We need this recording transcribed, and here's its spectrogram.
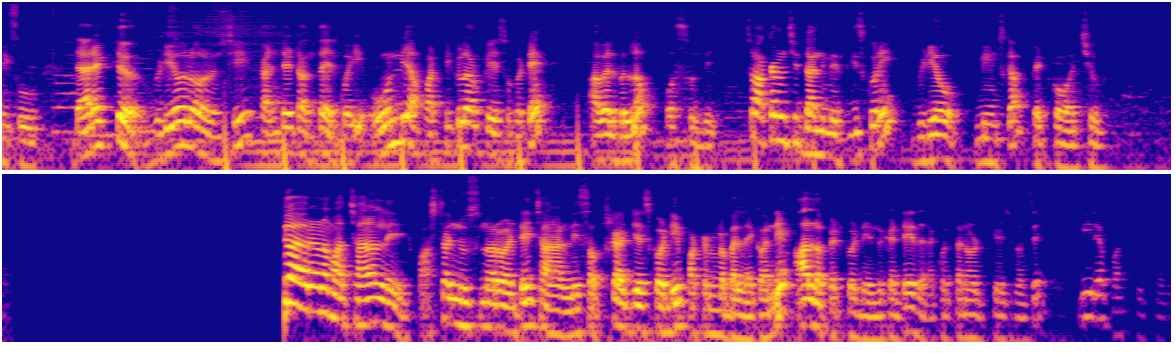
మీకు డైరెక్ట్ వీడియోలో నుంచి కంటెంట్ అంతా వెళ్ళిపోయి ఓన్లీ ఆ పర్టికులర్ ఫేస్ ఒకటే అవైలబుల్లో వస్తుంది. సో అక్కడ నుంచి దాన్ని మీరు తీసుకొని వీడియో మీమ్స్గా పెట్టుకోవచ్చు. ఇంకా ఎవరైనా మా ఛానల్ని ఫస్ట్ టైం చూస్తున్నారు అంటే ఛానల్ని సబ్స్క్రైబ్ చేసుకోండి పక్కన ఉన్న బెల్ ఐకాన్ని ఆల్లో పెట్టుకోండి. ఎందుకంటే ఏదైనా కొత్త నోటిఫికేషన్ వస్తే మీరే ఫస్ట్ చూస్తారు.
